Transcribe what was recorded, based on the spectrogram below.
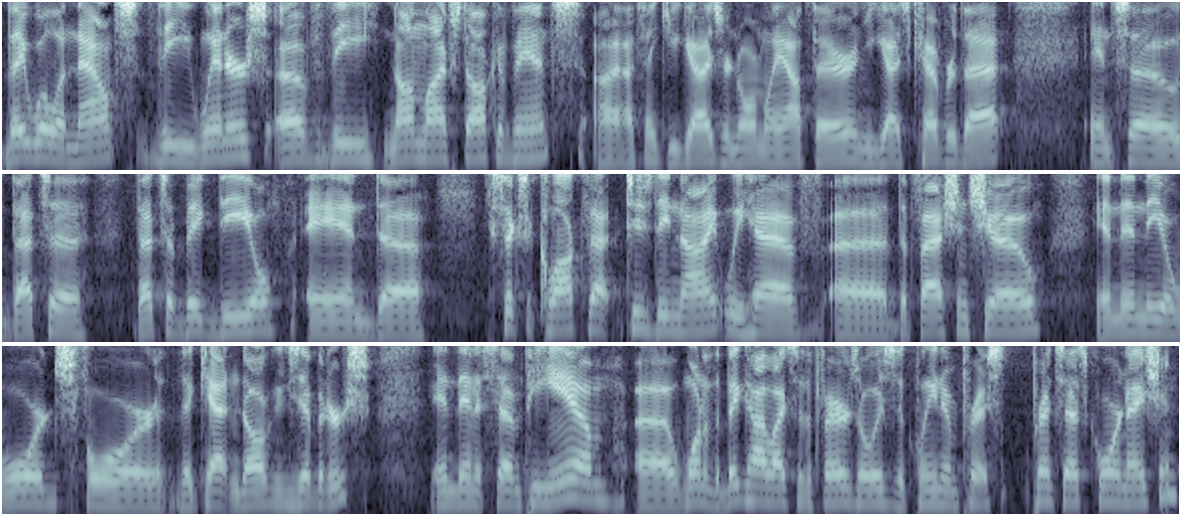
they will announce the winners of the non livestock events. I, I, think you guys are normally out there and you guys cover that, and so that's a that's a big deal. And uh, six o'clock that Tuesday night, we have uh, the fashion show and then the awards for the cat and dog exhibitors. And then at 7 p.m., uh, one of the big highlights of the fair is always the Queen and Princess coronation,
